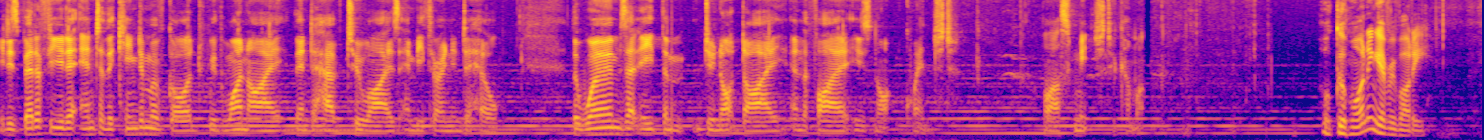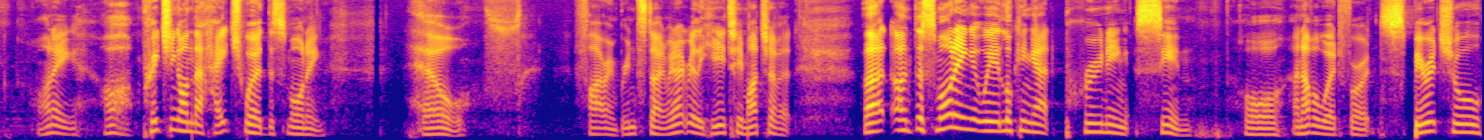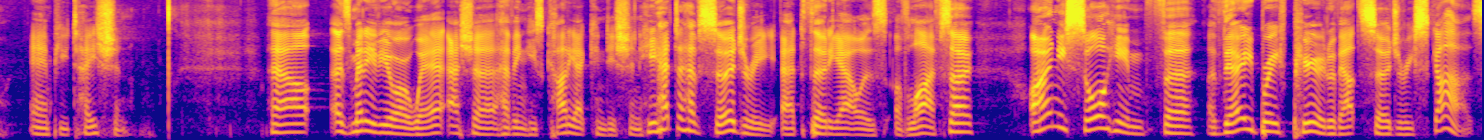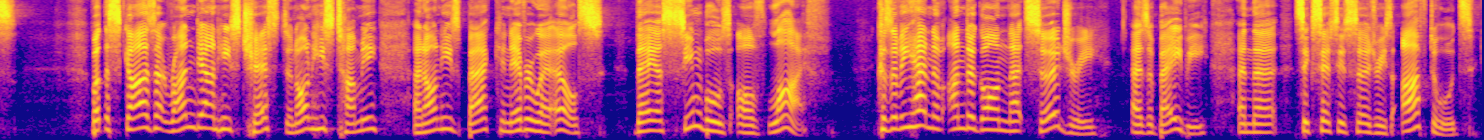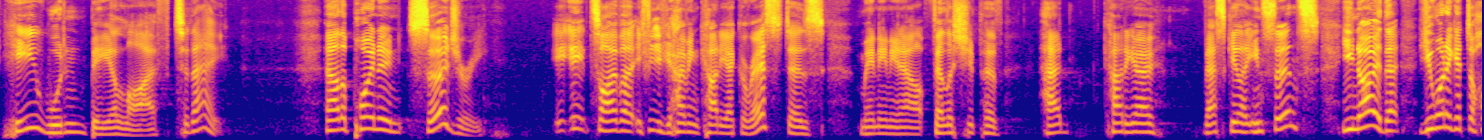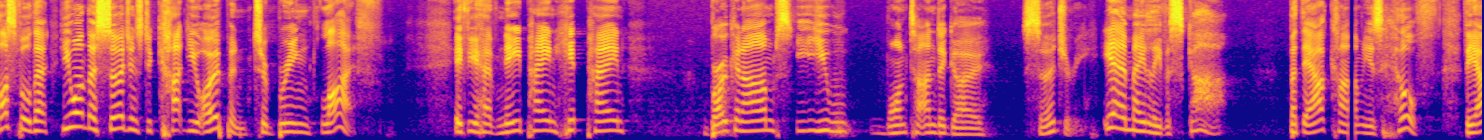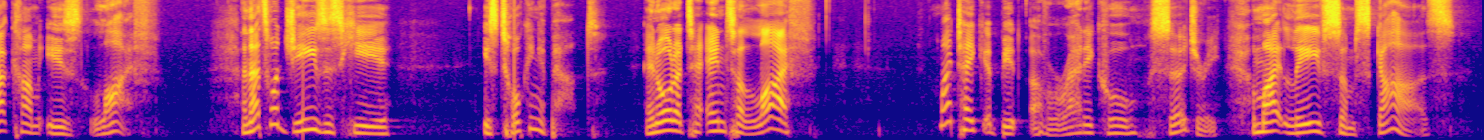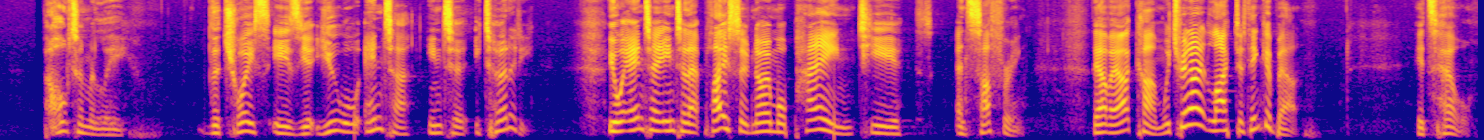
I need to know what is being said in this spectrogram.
It is better for you to enter the kingdom of God with one eye than to have two eyes and be thrown into hell. The worms that eat them do not die, and the fire is not quenched. I'll ask Mitch to come up. Well, good morning, everybody. Morning. Oh, preaching on the H word this morning. Hell, fire and brimstone. We don't really hear too much of it. But um, this morning we're looking at pruning sin, or another word for it, spiritual amputation. Now, as many of you are aware, Asher having his cardiac condition, he had to have surgery at 30 hours of life. So I only saw him for a very brief period without surgery scars. But the scars that run down his chest and on his tummy and on his back and everywhere else, they are symbols of life. Because if he hadn't have undergone that surgery as a baby and the successive surgeries afterwards, he wouldn't be alive today. Now, the point in surgery, it's either if you're having cardiac arrest, as many in our fellowship have had cardiovascular incidents, you know that you want to get to hospital, that you want those surgeons to cut you open to bring life. If you have knee pain, hip pain, broken arms, you want to undergo surgery. Yeah, it may leave a scar, but the outcome is health, the outcome is life. And that's what Jesus here is talking about. In order to enter life, might take a bit of radical surgery. It might leave some scars, but ultimately, the choice is that you will enter into eternity. You will enter into that place of no more pain, tears, and suffering. The other outcome, which we don't like to think about, it's hell.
